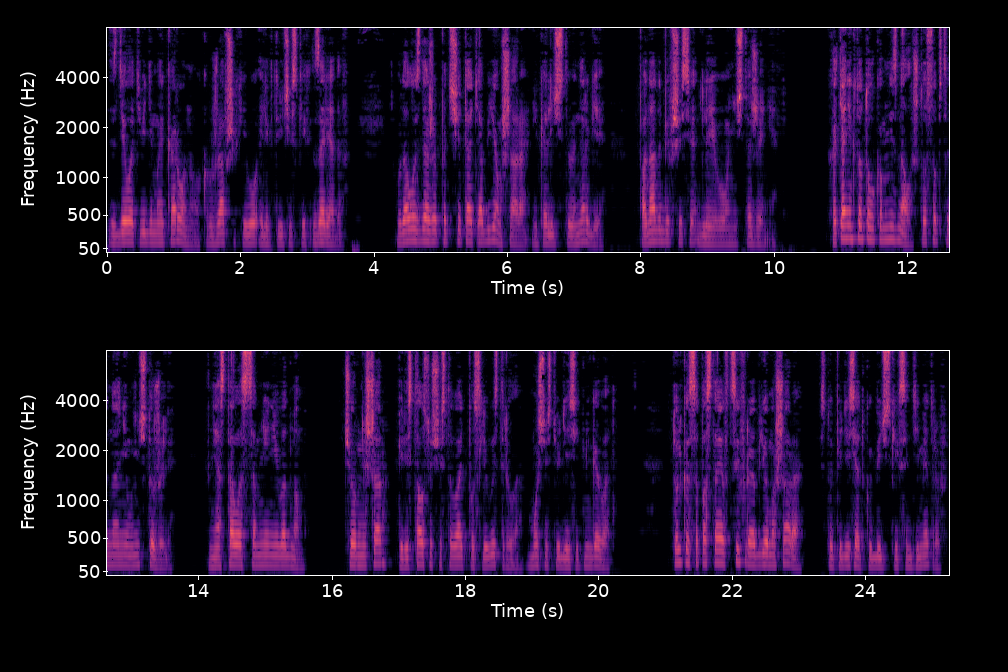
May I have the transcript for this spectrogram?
сделать видимой корону окружавших его электрических зарядов. Удалось даже подсчитать объем шара и количество энергии, понадобившейся для его уничтожения. Хотя никто толком не знал, что собственно они уничтожили. Не осталось сомнений в одном: черный шар перестал существовать после выстрела мощностью 10 мегаватт. Только сопоставив цифры объема шара 150 кубических сантиметров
